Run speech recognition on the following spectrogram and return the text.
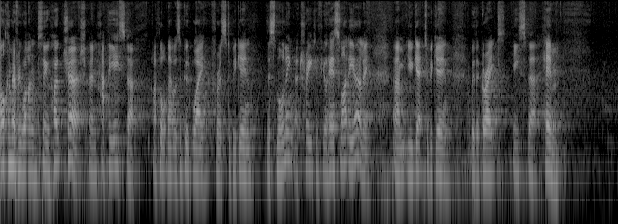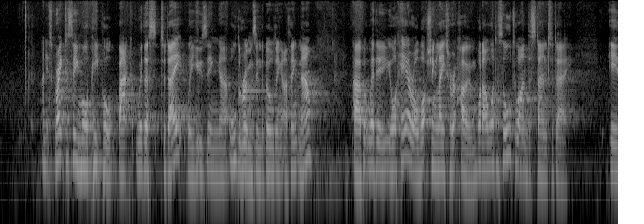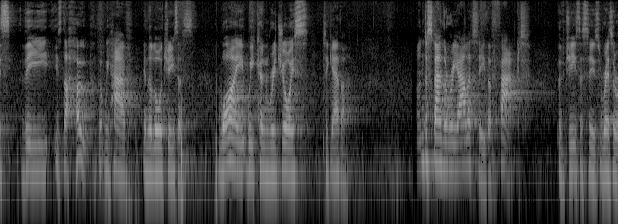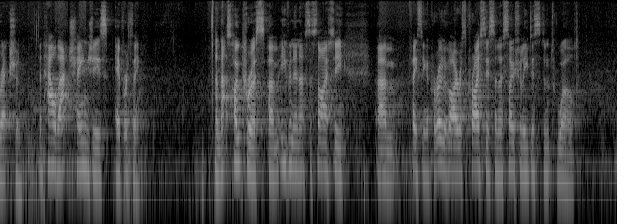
Welcome everyone to Hope Church and happy Easter. I thought that was a good way for us to begin this morning. A treat if you're here slightly early. Um, you get to begin with a great Easter hymn. And it's great to see more people back with us today. We're using uh, all the rooms in the building, I think, now. Uh, but whether you're here or watching later at home, what I want us all to understand today is the, is the hope that we have in the Lord Jesus why we can rejoice together. Understand the reality, the fact of Jesus' resurrection and how that changes everything. And that's hope for us, um, even in a society um, facing a coronavirus crisis and a socially distant world.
